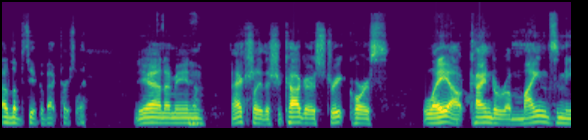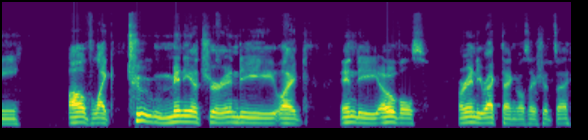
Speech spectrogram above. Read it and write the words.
I'd love to see it go back personally. Yeah, and I mean, actually, the Chicago street course layout kind of reminds me of like two miniature Indy, like Indy ovals or Indy rectangles, I should say.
